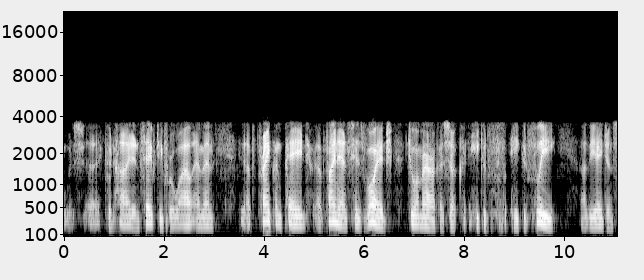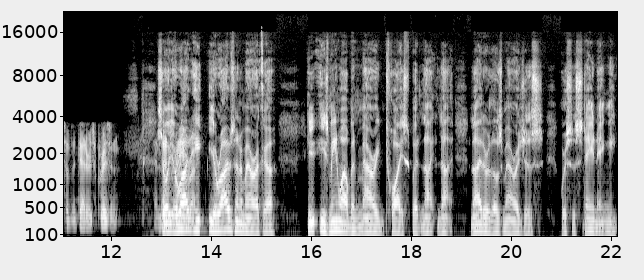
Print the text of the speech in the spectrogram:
was could hide in safety for a while, and then Franklin paid, financed his voyage to America so he could he could flee uh, the agents of the debtor's prison. And so he, arrived, he, he, arrives in America. He, he's meanwhile been married twice, but not, not, neither of those marriages were sustaining. He,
